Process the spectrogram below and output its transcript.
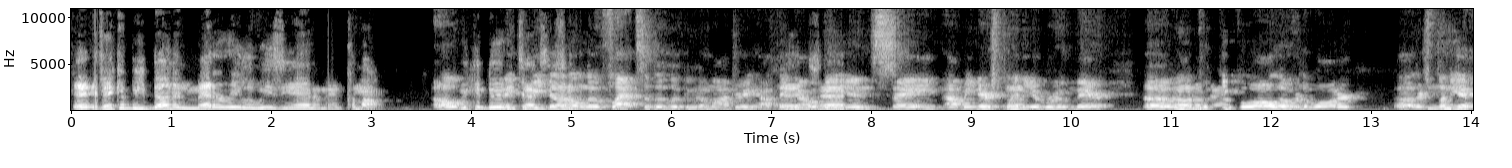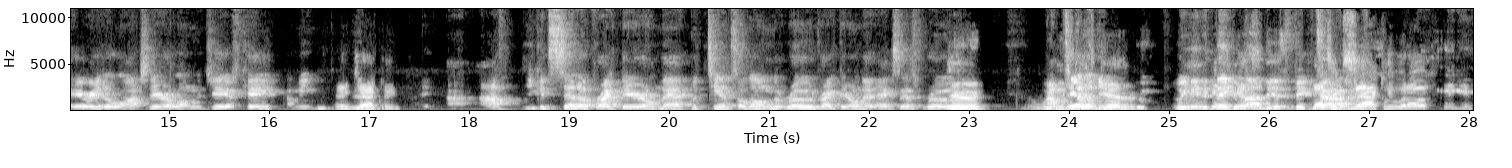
If it could be done in Metairie, Louisiana, man, come on. Oh, We can do it It could be done on the flats of the Laguna Madre. I think that would be insane. I mean, there's plenty of room there. Uh, we Oh, can no put doubt. people all over the water. Uh, there's plenty Mm-hmm. of area to launch there along the JFK. I mean, Exactly. I, I, you could set up right there on that with tents along the road, right there on that access road. Dude, we I'm need to get telling together. you, we We need need to think get about this big time. That's time. exactly what I was thinking.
